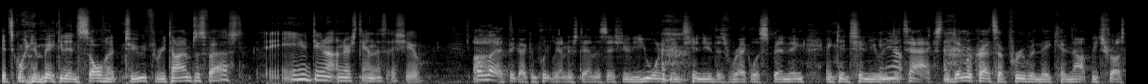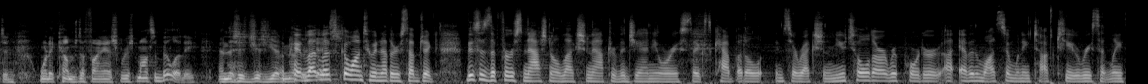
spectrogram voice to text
it's going to make it insolvent two, three times as fast. You do not understand this issue. Well, uh, I think I completely understand this issue. And you want to continue this reckless spending and continuing you know, to tax. The Democrats have proven they cannot be trusted when it comes to financial responsibility. And this is just yet okay, another. Okay, let, us go on to another subject. This is the first national election after the January 6th Capitol insurrection. You told our reporter, uh, Evan Watson, when he talked to you recently,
